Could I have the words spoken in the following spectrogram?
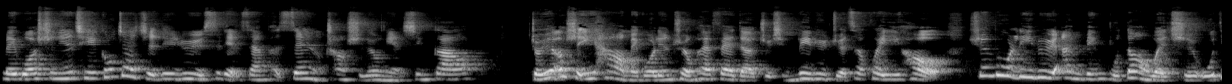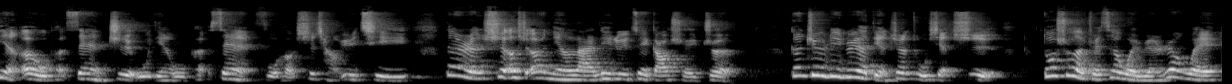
美国十年期公债殖利率四点三 percent，创十六年新高。九月二十一号，美国联准会 Fed 举行利率决策会议后，宣布利率按兵不动，维持五点二五 percent 至五点五 percent，符合市场预期，但仍是二十二年来利率最高水准。根据利率的点阵图显示。多数的决策委员认为，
